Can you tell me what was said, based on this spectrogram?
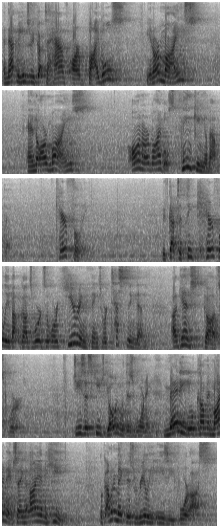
And that means we've got to have our Bibles in our minds and our minds on our Bibles, thinking about them carefully. We've got to think carefully about God's words, that we're hearing things, we're testing them against God's word. Jesus keeps going with his warning. Many will come in my name, saying, I am he. Look, I'm going to make this really easy for us.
